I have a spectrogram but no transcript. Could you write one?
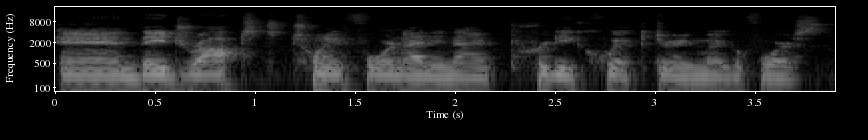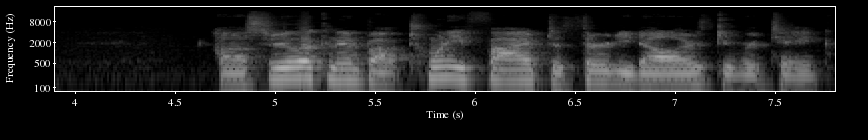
and they dropped to twenty four ninety nine pretty quick during Megaforce. Uh, so you're looking at about twenty five to thirty dollars, give or take,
